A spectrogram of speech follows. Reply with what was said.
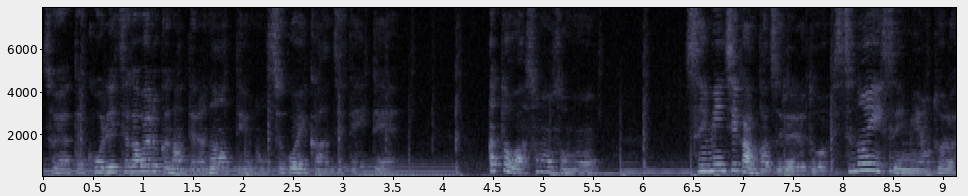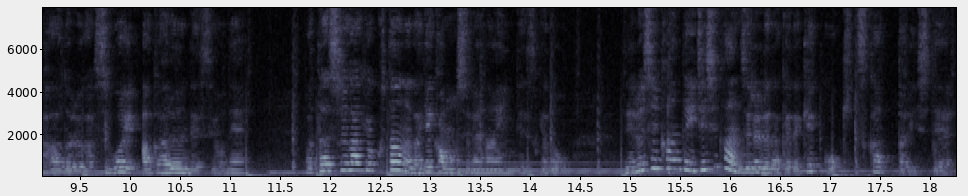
そうやって効率が悪くなってるなっていうのをすごい感じていてあとはそもそも睡眠時間がずれると質のいい睡眠をとるハードルがすごい上がるんですよね。私が極端なだけかもしれないんですけど寝る時間って1時間ずれるだけで結構きつかったりして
